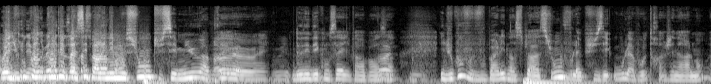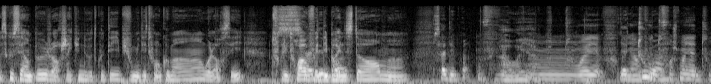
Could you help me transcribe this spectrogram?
Ouais, du coup, quand, quand t'es passé par une émotion, tu sais mieux après Ouais, ouais. euh, ouais, Oui. donner des conseils par rapport à ça. Et du coup, vous, vous parlez d'inspiration, vous la puisez où la vôtre généralement? Est-ce que c'est un peu genre chacune de votre côté et puis vous mettez tout en commun? Ou alors c'est tous les trois, vous faites des brainstorms ça dépend. Ah ouais, il y a Hum, ouais, y a, y a y a tout, peu hein. Franchement, il y a tout.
